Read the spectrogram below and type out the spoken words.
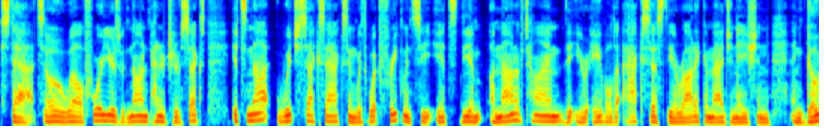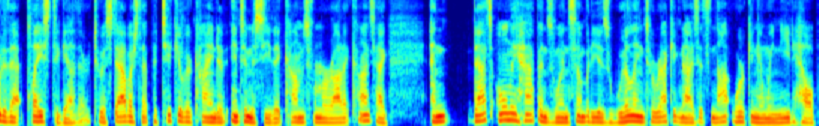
stats. Oh, well, four years with non penetrative sex. It's not which sex acts and with what frequency. It's the amount of time that you're able to access the erotic imagination and go to that place together to establish that particular kind of intimacy that comes from erotic contact. And that's only happens when somebody is willing to recognize it's not working and we need help.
